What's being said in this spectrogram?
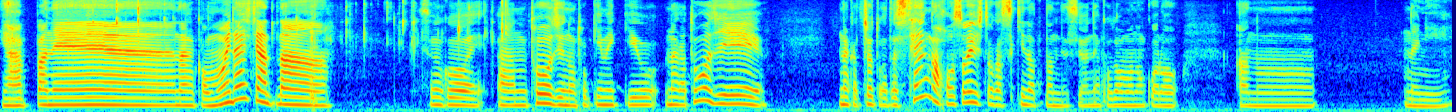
やっぱねなんか思い出しちゃったすごい。あの当時のときめきを。なんか当時なんかちょっと私線が細い人が好きだったんですよね子供の頃。あのー、何？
